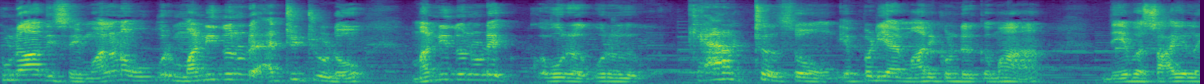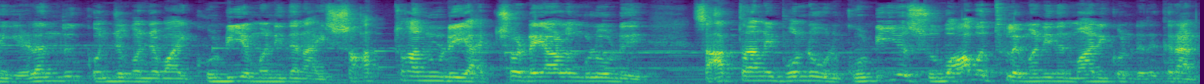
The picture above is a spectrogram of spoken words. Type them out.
குணாதிசயம் அல்லனா ஒவ்வொரு மனிதனுடைய ஆட்டிடியூடும் மனிதனுடைய ஒரு ஒரு கேரக்டர்ஸும் எப்படியாய் மாறிக்கொண்டிருக்குமா? தேவ சாயலை இழந்து கொஞ்சம் கொஞ்சமாய் கொடிய மனிதனாய் சாத்தானுடைய அச்சடையாளங்களோடு சாத்தானை போன்ற ஒரு கொடிய சுபாவத்துல மனிதன் மாறிக்கொண்டிருக்கிறான்.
